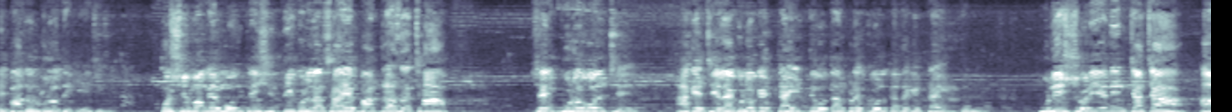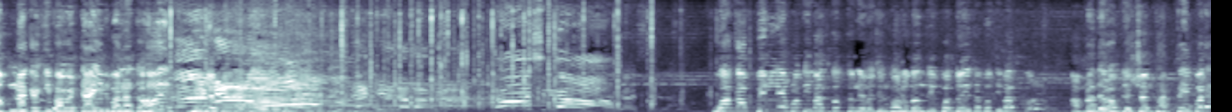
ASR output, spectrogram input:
এই বাদরগুলো দেখিয়েছিল। পশ্চিমবঙ্গের মন্ত্রী সিদ্দিকুল্লাহ সাহেব মাদ্রাসা ছাপ, সেই বুড়ো বলছে, আগে জেলাগুলোকে টাইট দেবো, তারপরে কলকাতাকে টাইট দেবো। পুলিশ সরিয়ে দিন, চাচা, আপনাকে কীভাবে টাইট বানাতে হয়? বিজেপি দেখিয়ে দেবে আপনাকে টাইট বানাতে। ওয়াকআপ বিল প্রতিবাদ করতে নেমেছেন। গণতান্ত্রিক পদ্ধতিতে প্রতিবাদ করুন। আপনাদের অবজেকশন থাকতেই পারে।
